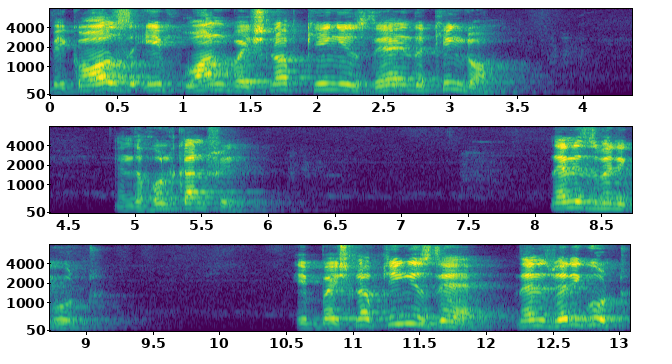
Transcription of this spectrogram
because if one Vaishnav king is there in the kingdom, in the whole country, then it's very good. If Vaishnav king is there, then it's very good.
